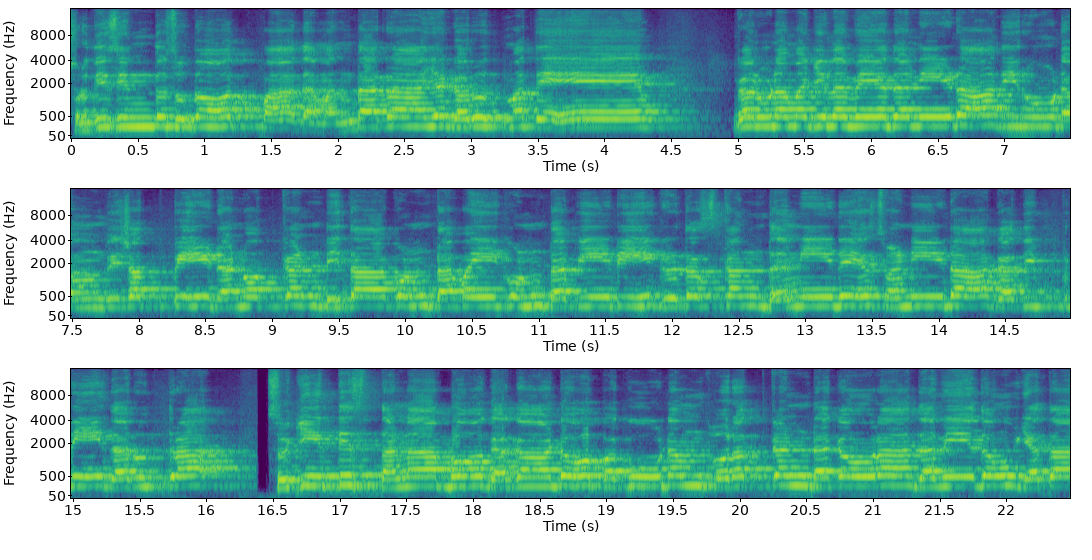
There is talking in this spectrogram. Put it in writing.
श्रुतिसिन्धुसुतोत्पादमन्दराय गरुत्मते गरुडमखिलवेदनीडादिरूढं द्विषत्पीडनोत्कण्ठिता कुण्ठवैकुण्ठपीडीकृतस्कन्धमीडे स्वनीडा गतिप्रीदरुद्रा सुकीर्तिस्तना भोगगाढोपकूटं स्फुरत्कण्डकौरादवेदौ यथा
